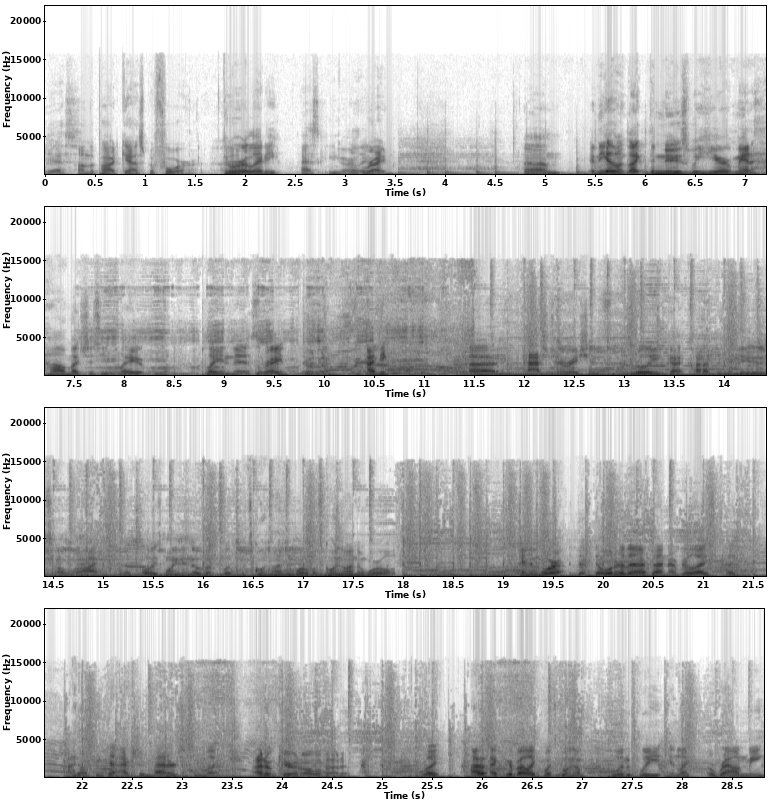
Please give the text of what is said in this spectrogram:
Yes. on the podcast before. Through Um, Our Lady, asking Our Lady. Right. Um, and the other one, like the news we hear, man, how much does he play play in this, right? Totally. I think uh, past generations really got caught up in the news a lot, like always wanting to know about what, what's going on in the world, what's going on in the world. And the more, the, the older that I've gotten, I've realized, like, I don't think that actually matters too much. I don't care at all about it. Like, I, I care about like what's going on politically and like around me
